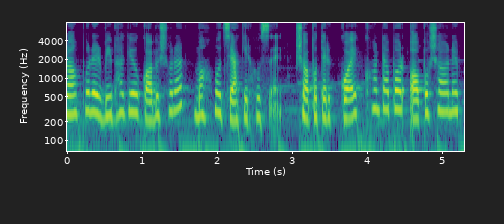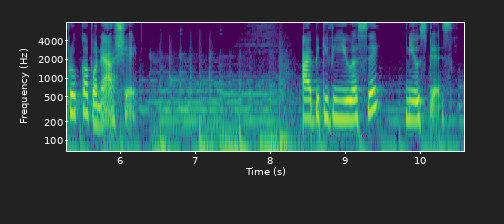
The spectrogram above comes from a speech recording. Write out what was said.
রংপুরের বিভাগীয় কমিশনার মোহাম্মদ জাকির হোসেন। শপথের কয়েক ঘণ্টা পর অপসারণের প্রজ্ঞাপনে আসে। IBTV USA news desk.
